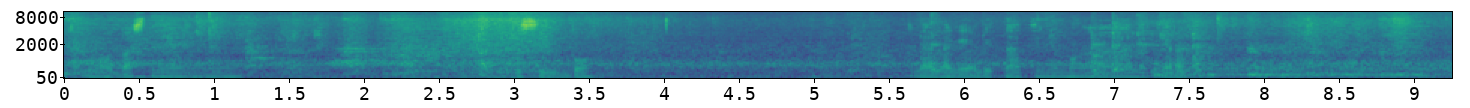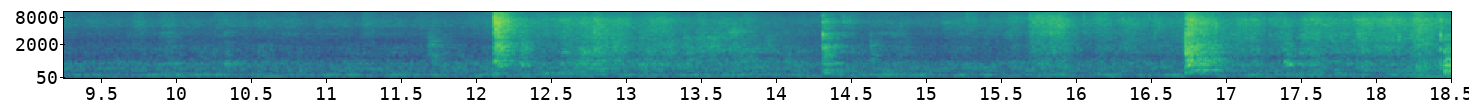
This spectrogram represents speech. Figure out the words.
Lumabas na yung resibo. Ilalagay ulit natin yung mga natira. Ayan.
